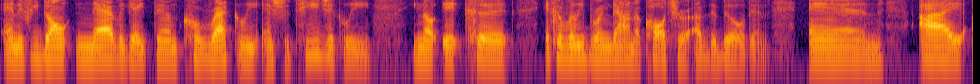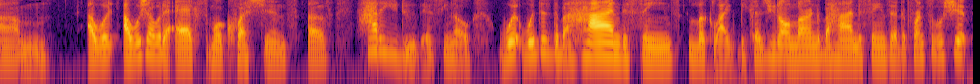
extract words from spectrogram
And if you don't navigate them correctly and strategically you know it could it could really bring down the culture of the building. And i um I would I wish I would have asked more questions of how do you do this? You know, what what does the behind the scenes look like? Because you don't learn the behind the scenes at the principalship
